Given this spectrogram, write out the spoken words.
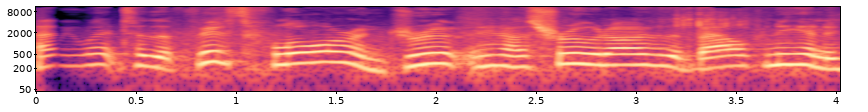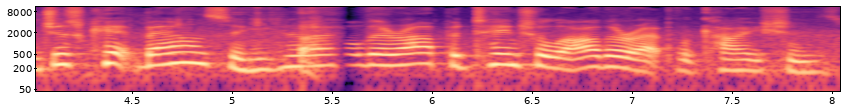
And we went to the fifth floor and drew, you know, threw it over the balcony, and it just kept bouncing. You know, well, there are potential other applications.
